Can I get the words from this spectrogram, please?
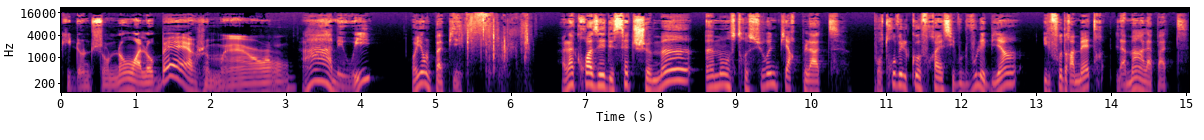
qui donne son nom à l'auberge Mao. Ah, mais oui. Voyons le papier. À la croisée des sept chemins, un monstre sur une pierre plate. Pour trouver le coffret, si vous le voulez bien, il faudra mettre la main à la pâte.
